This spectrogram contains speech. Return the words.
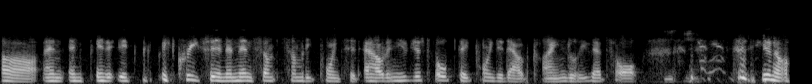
Uh, and and, and it, it, it creeps in, and then some somebody points it out, and you just hope they point it out kindly. That's all, you know.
